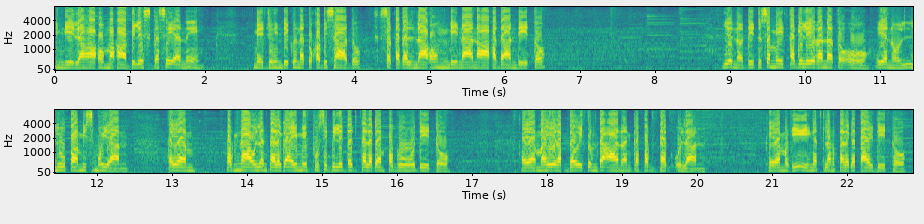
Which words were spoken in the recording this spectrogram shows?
Hindi lang ako makabilis kasi ano eh. Medyo hindi ko na to kabisado. Sa tagal na akong hindi na nakakadaan dito. Yan o, dito sa may tagiliran na to, oh, yan o, lupa mismo yan. Kaya pag naulan talaga ay may posibilidad talaga ang pagguho dito. Kaya mahirap daw itong daanan kapag tag-ulan. Kaya mag-iingat lang talaga tayo dito.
